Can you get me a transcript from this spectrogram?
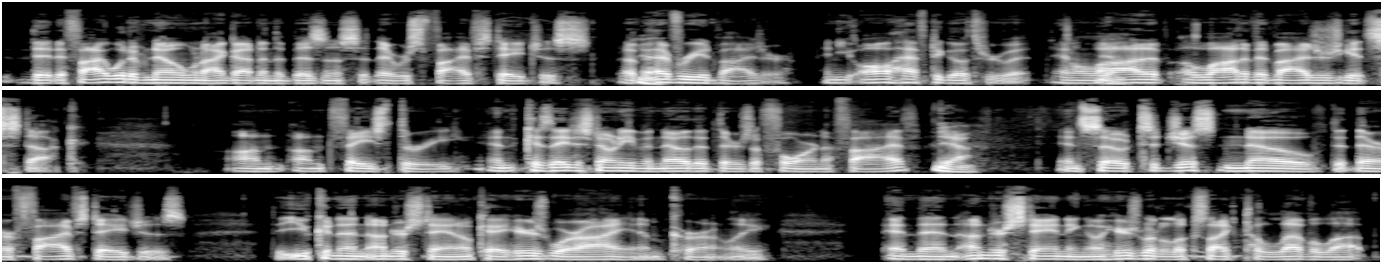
That if I would have known when I got in the business that there was five stages of Yeah. every advisor, and you all have to go through it, and a lot of a lot of advisors get stuck on on phase three, and because they just don't even know that there's a four and a five. Yeah, And so to just know that there are five stages that you can then understand, okay, here's where I am currently. And then understanding, oh, here's what it looks like to level up,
